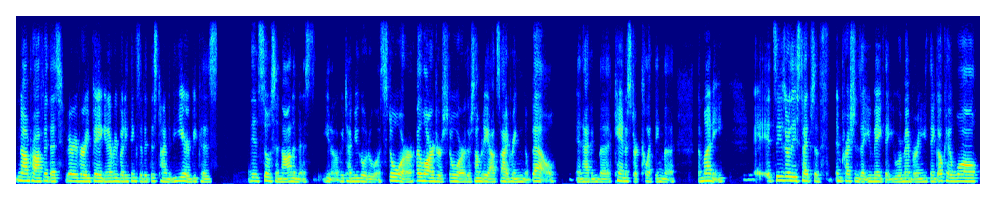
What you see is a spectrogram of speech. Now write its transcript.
nonprofit that's very, very big, and everybody thinks of it this time of the year because it's so synonymous. You know, every time you go to a store, a larger store, there's somebody outside ringing a bell and having the canister collecting the the money. Mm-hmm. It's these are these types of impressions that you make that you remember, and you think, okay, well,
